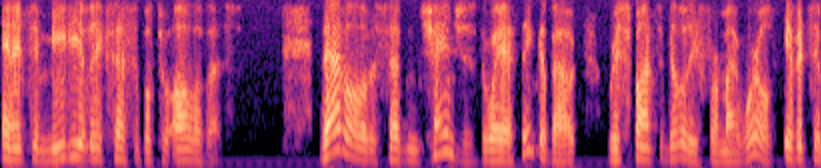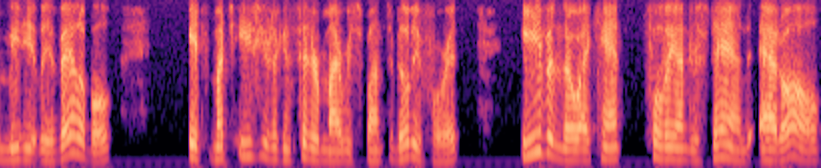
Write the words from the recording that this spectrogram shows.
and it's immediately accessible to all of us. That all of a sudden changes the way I think about responsibility for my world. If it's immediately available, it's much easier to consider my responsibility for it, even though I can't fully understand at all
